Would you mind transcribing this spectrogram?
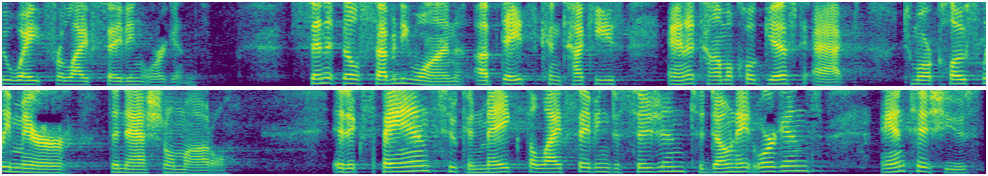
who wait for life saving organs. Senate Bill 71 updates Kentucky's Anatomical Gift Act to more closely mirror the national model. It expands who can make the life saving decision to donate organs and tissues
